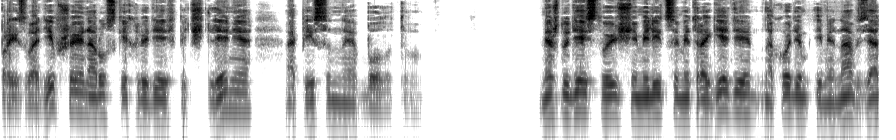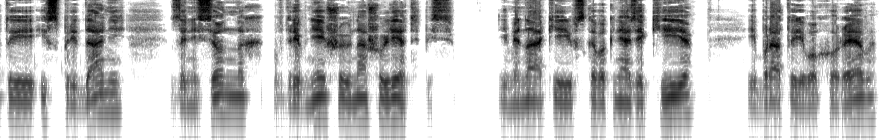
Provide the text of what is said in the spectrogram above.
производившее на русских людей впечатление, описанное Болотовым. Между действующими лицами трагедии находим имена, взятые из преданий, занесенных в древнейшую нашу летопись, имена киевского князя Кия и брата его Хорева,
